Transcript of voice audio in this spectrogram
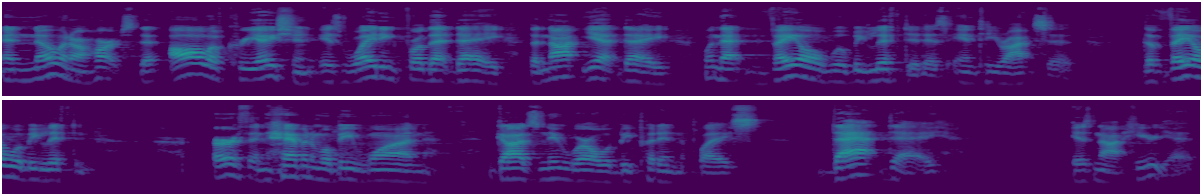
and know in our hearts that all of creation is waiting for that day, the not yet day, when that veil will be lifted, as N.T. Wright said. The veil will be lifted. Earth and heaven will be one. God's new world will be put into place. That day is not here yet.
